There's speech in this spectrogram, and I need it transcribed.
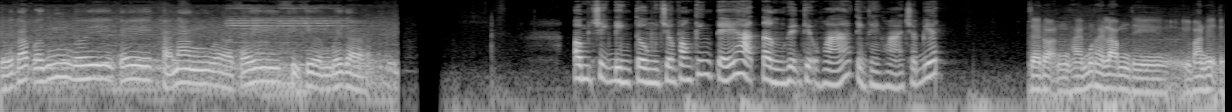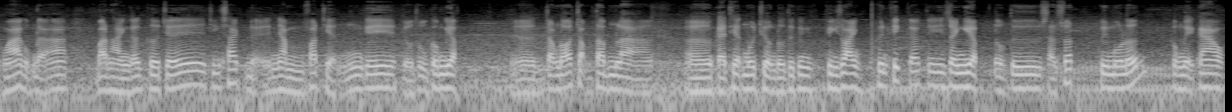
để đáp ứng với cái khả năng và cái thị trường bây giờ. Ông Trịnh Đình Tùng, trưởng phòng kinh tế hạ tầng huyện Thiệu Hóa, tỉnh Thanh Hóa cho biết, Giai đoạn 21-25 thì Ủy ban huyện Thiệu Hóa cũng đã ban hành các cơ chế chính sách để nhằm phát triển cái tiểu thụ công nghiệp. Ờ, trong đó trọng tâm là ờ, cải thiện môi trường đầu tư kinh, doanh, khuyến khích các cái doanh nghiệp đầu tư sản xuất quy mô lớn, công nghệ cao.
